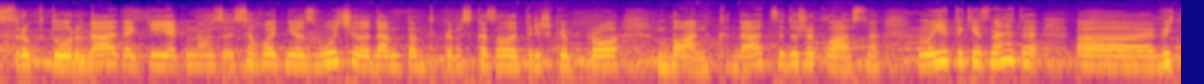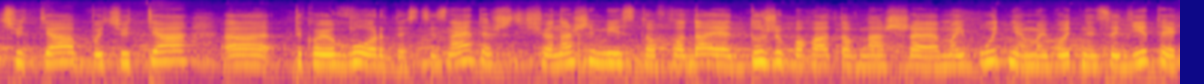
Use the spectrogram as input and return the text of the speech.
структур. Структур, да, такі як нам сьогодні озвучили, там, там так розказали трішки про банк. Да, це дуже класно. Мої такі, знаєте, е, відчуття, почуття е, такої гордості. Знаєте, що наше місто вкладає дуже багато в наше майбутнє. Майбутнє це діти.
